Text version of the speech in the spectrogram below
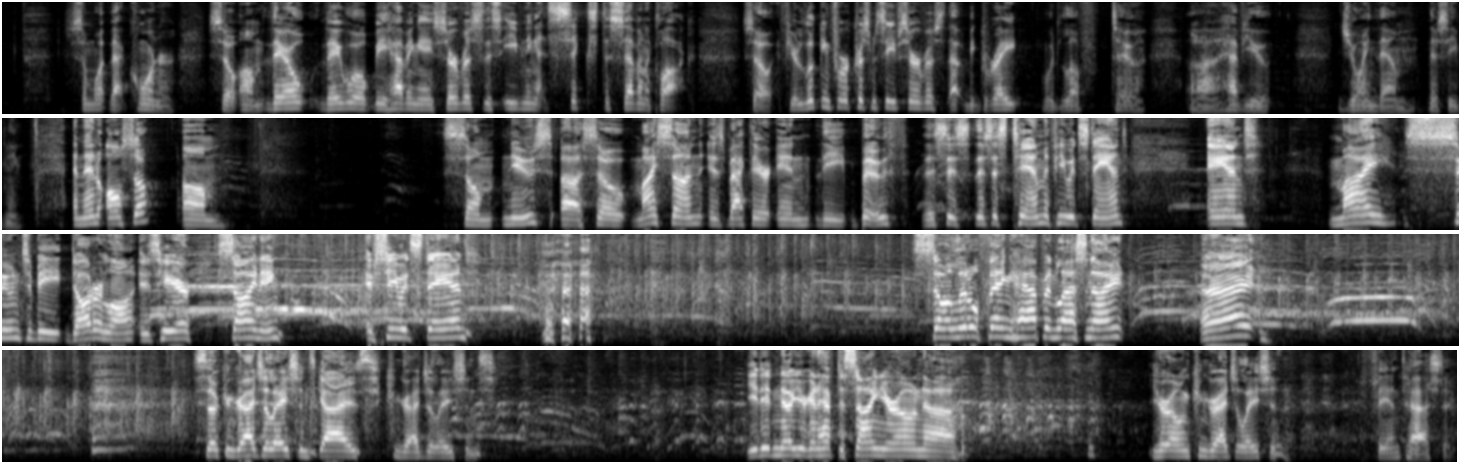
somewhat that corner. So um, they will be having a service this evening at 6 to 7 o'clock. So if you're looking for a Christmas Eve service, that would be great. Would love to uh, have you join them this evening. And then also, um, some news. Uh, so my son is back there in the booth. This is this is Tim, if he would stand, and my soon-to-be daughter-in-law is here signing. If she would stand. so a little thing happened last night. All right. So, congratulations, guys. Congratulations. You didn't know you're going to have to sign your own uh, your own congratulation. Fantastic.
